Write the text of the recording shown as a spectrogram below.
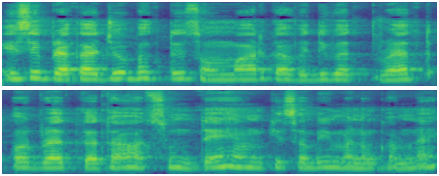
इसी प्रकार जो भक्त सोमवार का विधिवत व्रत और व्रत कथा सुनते हैं, उनकी सभी मनोकामनाएँ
